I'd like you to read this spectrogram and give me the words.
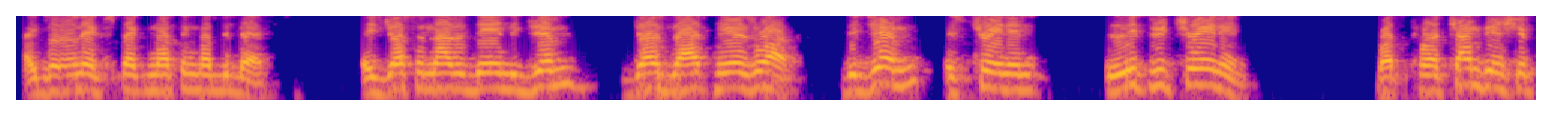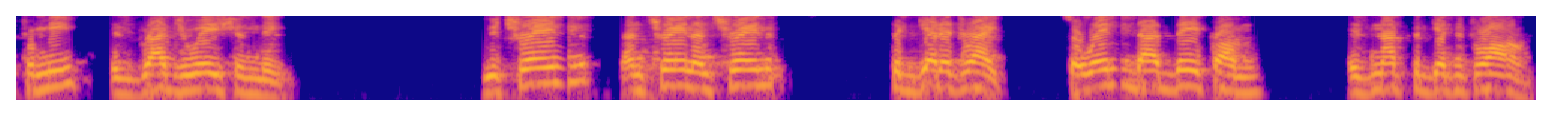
I don't expect nothing but the best. It's just another day in the gym. Just that. Here's what the gym is training, literally training. But for a championship, for me, is graduation day. You train and train and train to get it right. So when that day comes, is not to get it wrong.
